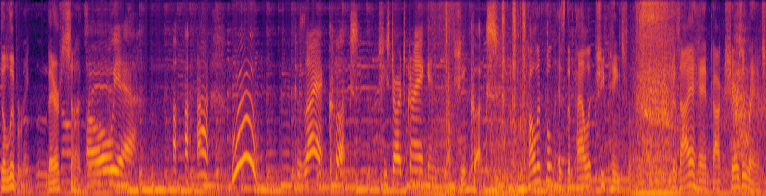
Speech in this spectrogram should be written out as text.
delivering their son. Oh, yeah. Woo! Kaziah cooks. She starts cranking, she cooks. Colorful as the palette she paints for me, Kaziah Hancock shares a ranch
